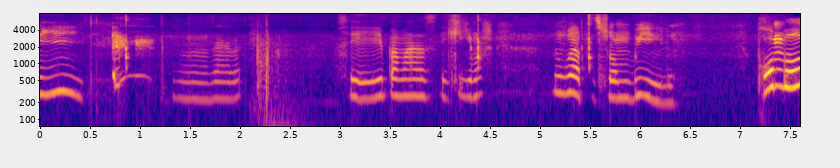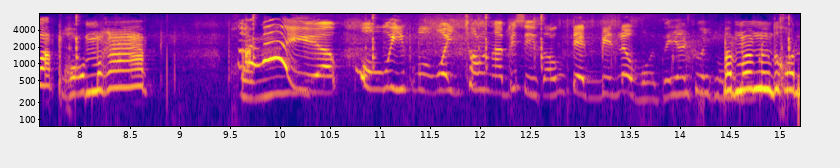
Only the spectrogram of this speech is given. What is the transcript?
บี้เออได้แล้วสีประมาณสีขีมั้ยนึกว่าเป็นซอมบี้เลย ผมบอกว่าผมครับ ผมไอ้อะโอ้ยโอ้ยช่องนั้นพี่สี่สองเจ็ดบินแล้วหมดก็ยังช่วยผมแป๊บนึงทุกคน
